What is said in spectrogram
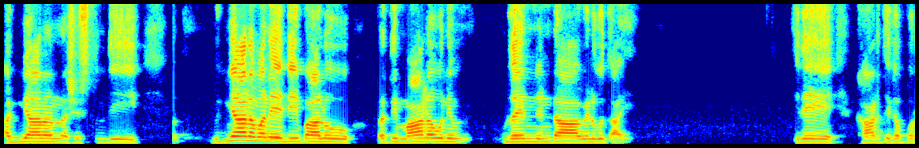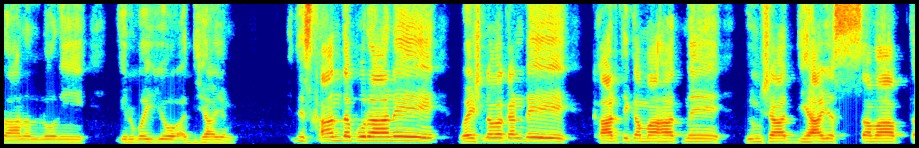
అజ్ఞానం నశిస్తుంది. విజ్ఞానం అనే దీపాలు ప్రతి మానవుని హృదయం నిండా వెలుగుతాయి. ఇదే కార్తీక పురాణంలోని ఇరవయో అధ్యాయం. ఇది స్కాంద పురాణే వైష్ణవ కంటే కార్తీక మహాత్మే వింశాధ్యాయ సమాప్త.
